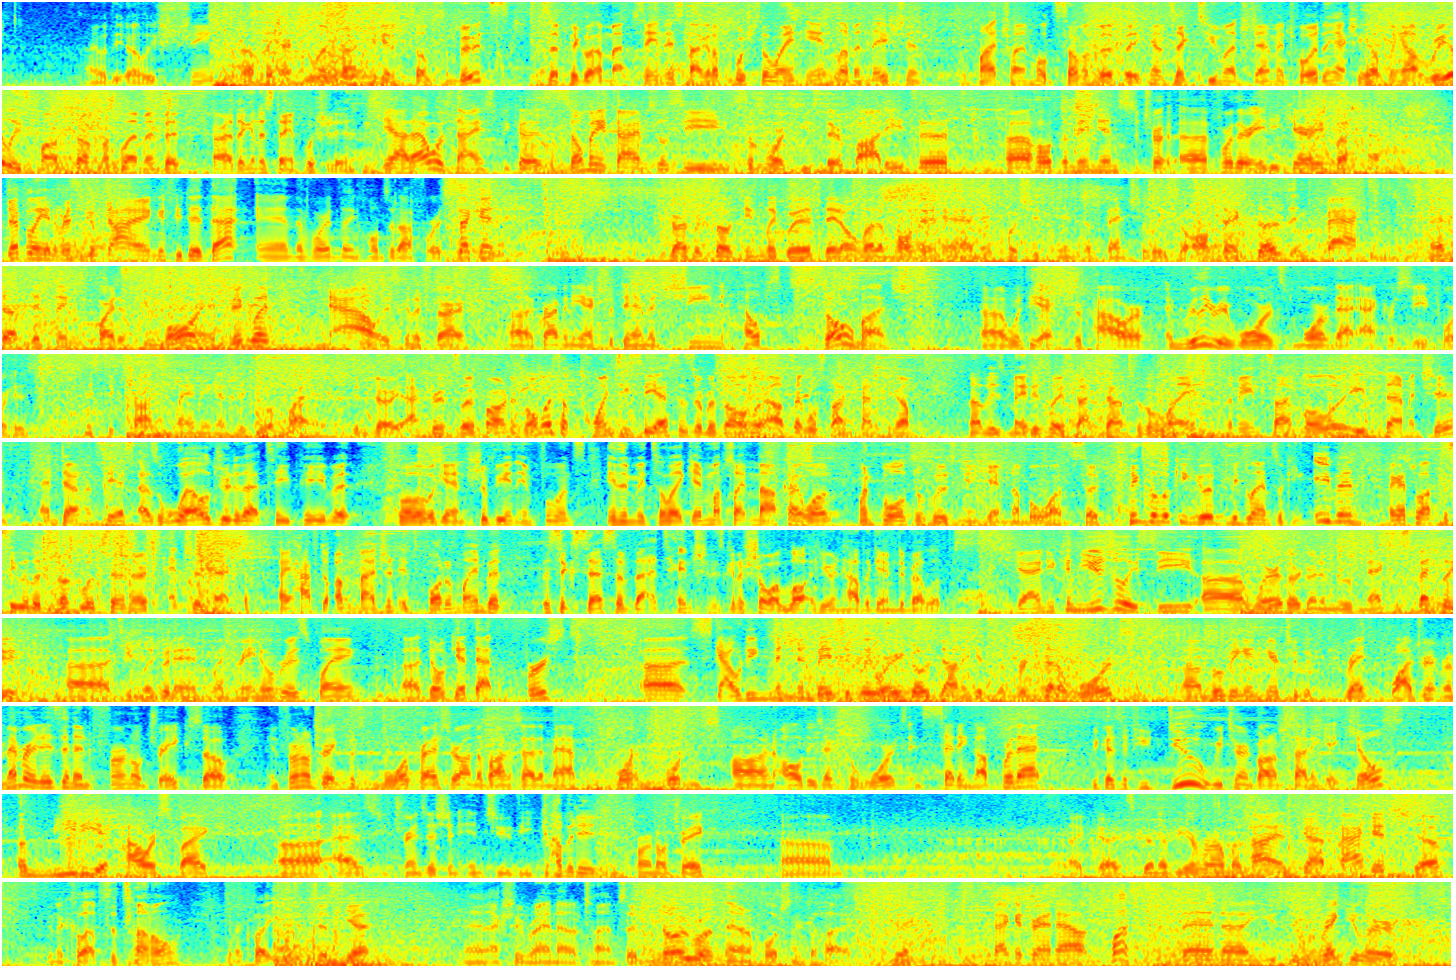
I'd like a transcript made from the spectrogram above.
Eye with the early Sheen. Altec actually went back to get himself some boots. So Piglet and Matt seeing this, now going to push the lane in. Lemon Nation might try and hold some of it, but he's going to take too much damage. Voidling actually helping out. Really smart stuff from Lemon, but all right, they're going to stay and push it in. Yeah, that was nice because so many times you'll see supports use their body to uh, hold the minions to uh, for their AD carry, but definitely in risk of dying if you did that. And the Voidling holds it off for a second. Regardless though, Team Liquid, they don't let him hold it and they push it in eventually. So Altec does in fact end up missing quite a few more. And Piglet now is going to start uh, grabbing the extra damage. Sheen helps so much uh, with the extra power and really rewards more of that accuracy for his Mystic shots landing as they do apply it. Been very accurate so far and is almost up 20 CS as a result, although Altec will start catching up Now he's made his way back down to the lane. In the meantime, Lourlo eating damage here and down in CS as well due to that TP, but Lourlo again should be an influence in the mid to late game, much like Maokai was when Balls was losing in game number one. So things are looking good, mid lane's looking even. I guess we'll have to see where the junglers turn their attention next. I have to imagine it's bottom lane, but the success of that attention is going to show a lot here in how the game develops. Yeah, and you can usually see uh, where they're going to move next, especially uh, Team Liquid and when Reignover is playing. Uh, they'll get that first uh, scouting mission, basically, where he goes down and gets the first set of wards. Uh, moving in here to the red quadrant. Remember, it is an Infernal Drake, so Infernal Drake puts more pressure on the bottom side of the map, more importance on all these extra wards and setting up for that. Because if you do return bottom side and get kills, immediate power spike uh, as you transition into the coveted Infernal Drake. Um, like, uh, it's going to be a roam with Hai. It's got package. Yep, it's going to collapse the tunnel. Not going to quite use it just yet. And actually ran out of time, so no run there, unfortunately, for Hai. Yeah, package ran out. Plus, then uh, used his regular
